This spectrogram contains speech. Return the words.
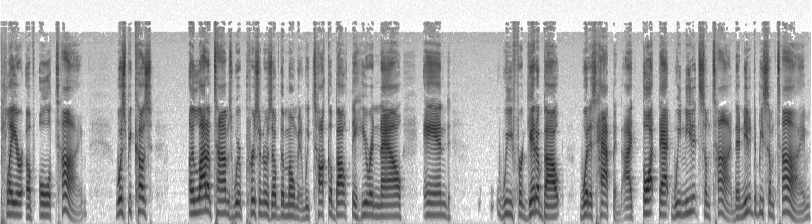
player of all time was because a lot of times we're prisoners of the moment. We talk about the here and now and we forget about what has happened. I thought that we needed some time. There needed to be some time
